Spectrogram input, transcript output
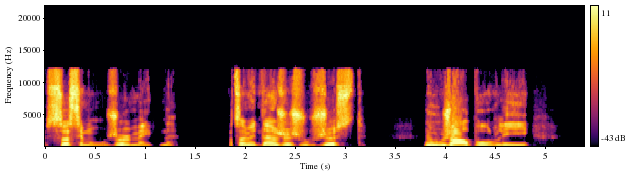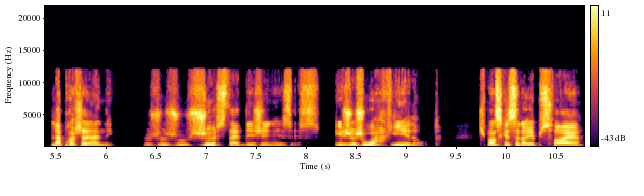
ça, c'est mon jeu maintenant. À partir de maintenant, je joue juste. Ou genre pour les, la prochaine année, je joue juste à des Genesis et je joue à rien d'autre. Je pense que ça aurait pu se faire,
